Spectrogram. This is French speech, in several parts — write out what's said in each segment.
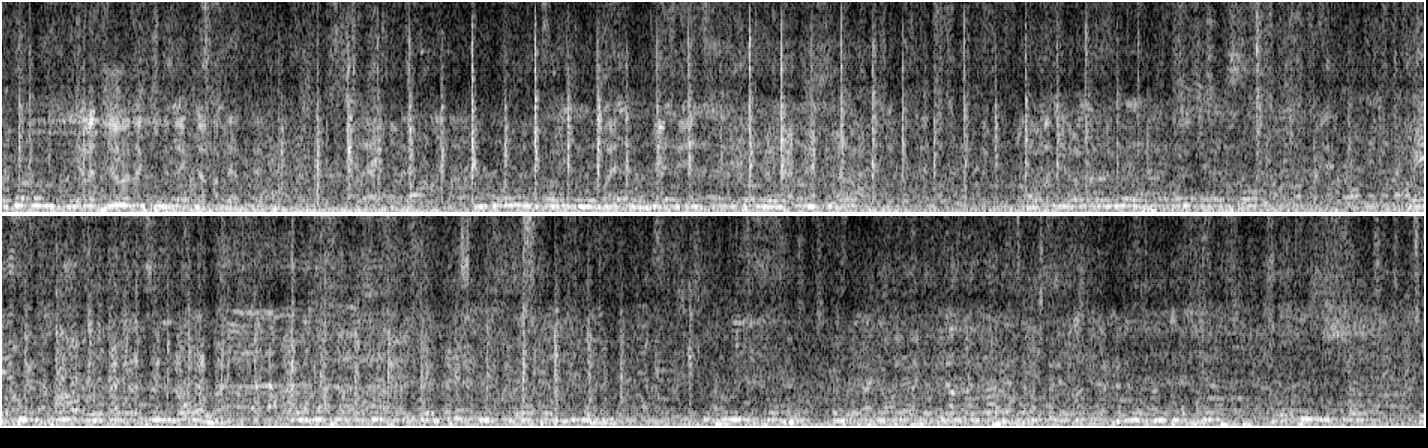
Il y a Mathieu Rana que je connais qui va parler après. Elle est trop bien leur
